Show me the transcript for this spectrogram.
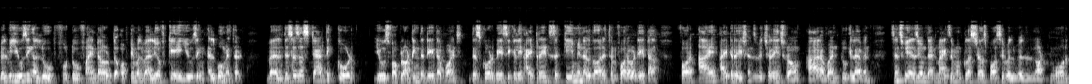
We'll be using a loop for, to find out the optimal value of k using elbow method. Well, this is a static code used for plotting the data points. This code basically iterates the k-mean algorithm for our data for i iterations which range from 1 to 11 since we assume that maximum clusters possible will not more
